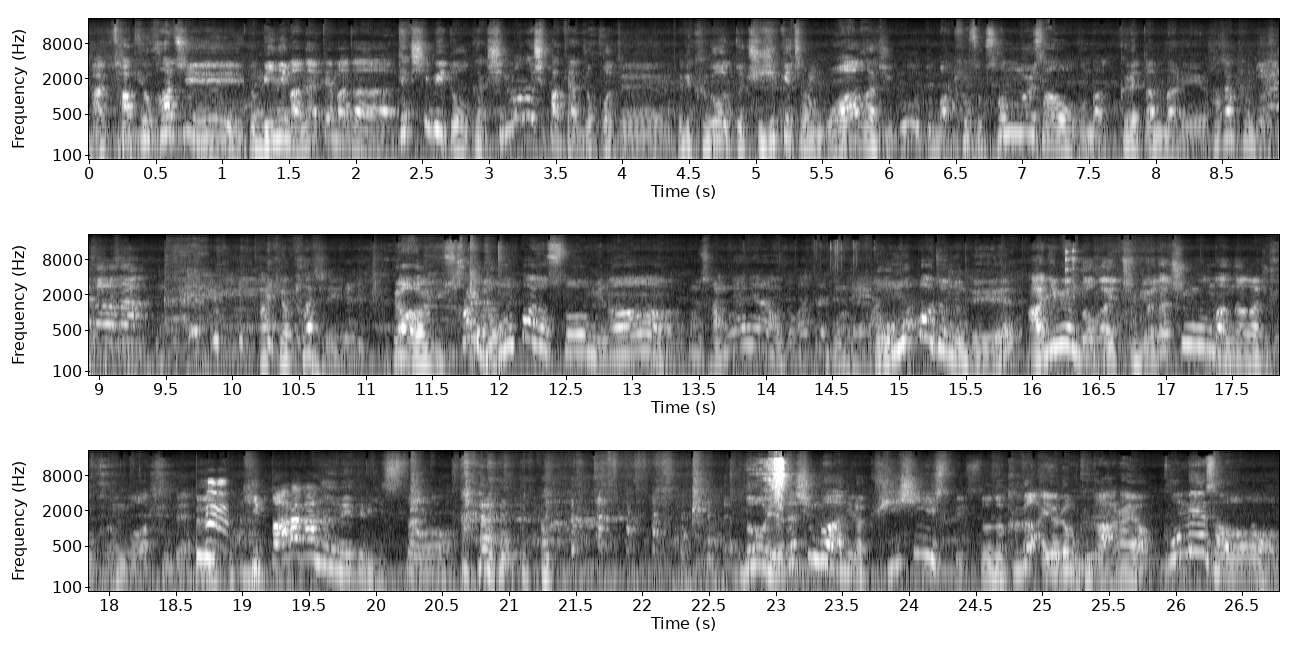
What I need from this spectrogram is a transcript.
아, 다 기억하지. 그 미니 만날 때마다 택시비도 그냥 10만원씩밖에 안 줬거든. 근데 그것도 쥐새끼처럼 모아가지고 또 막 계속 선물 사오고 막 그랬단 말이에요. 화장품도 사주고. 다 기억하지. 야, 이 살이 너무 빠졌어, 미나. 그럼 작년이랑 똑같을 텐데. 너무 빠졌는데? 얘? 아니면 너가 지금 여자친구 만나가지고 그런 거 같은데? 그귀 빨아가는 애들이 있어. 너 여자친구 아니라 귀신일 수도 있어. 너 그거, 아, 여러분 그거 알아요? 꿈에서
